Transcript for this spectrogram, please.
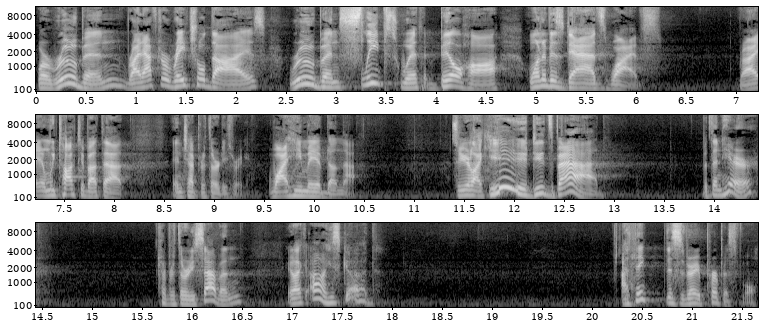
where Reuben, right after Rachel dies, Reuben sleeps with Bilhah, one of his dad's wives, right? And we talked about that in chapter 33, why he may have done that. So you're like, ew, dude's bad. But then here, chapter 37, you're like, oh, he's good. I think this is very purposeful.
